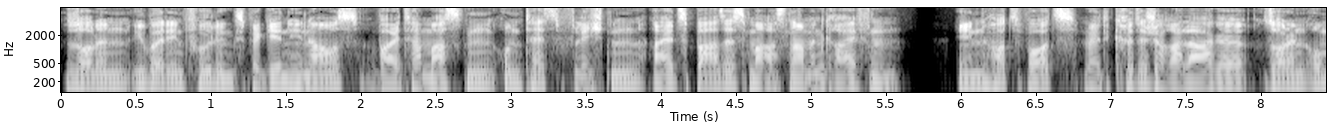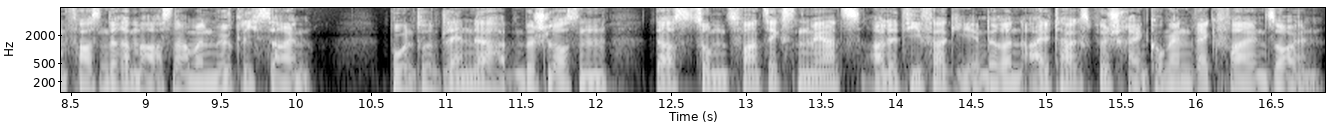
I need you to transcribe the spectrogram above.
sollen über den Frühlingsbeginn hinaus weiter Masken und Testpflichten als Basismaßnahmen greifen. In Hotspots mit kritischerer Lage sollen umfassendere Maßnahmen möglich sein. Bund und Länder hatten beschlossen, dass zum 20. März alle tiefergehenderen Alltagsbeschränkungen wegfallen sollen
